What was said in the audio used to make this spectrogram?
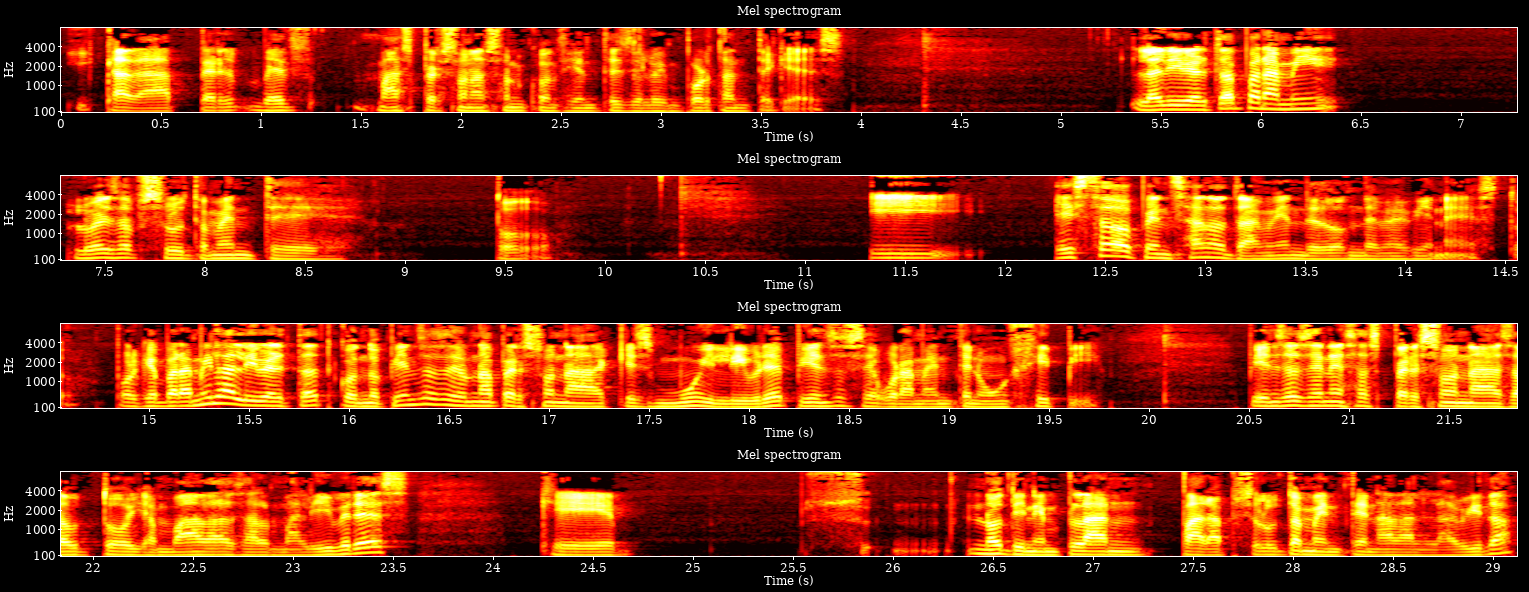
y cada vez más personas son conscientes de lo importante que es. La libertad para mí lo es absolutamente todo. Y he estado pensando también de dónde me viene esto. Porque para mí la libertad, cuando piensas en una persona que es muy libre, piensas seguramente en un hippie. Piensas en esas personas auto llamadas alma libres que no tienen plan para absolutamente nada en la vida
